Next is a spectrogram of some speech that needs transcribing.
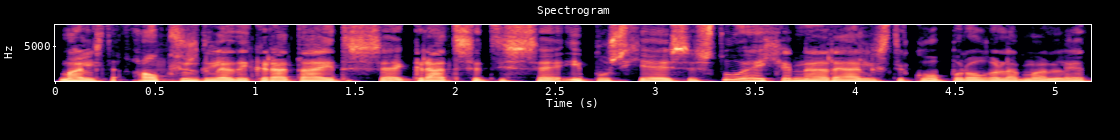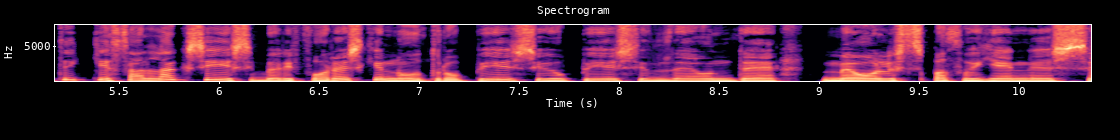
Μάλιστα. Όποιος δηλαδή κρατάει τις, ε, κράτησε τις ε, υποσχέσεις του, έχει ένα ρεαλιστικό πρόγραμμα, λέτε, και θα αλλάξει συμπεριφορές και νοοτροπίες οι οποίες συνδέονται με όλες τις παθογένειες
